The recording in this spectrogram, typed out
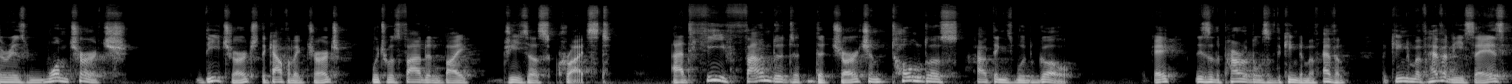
There is one church, the church, the Catholic Church, which was founded by Jesus Christ. And he founded the church and told us how things would go. Okay? These are the parables of the kingdom of heaven. The kingdom of heaven, he says,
